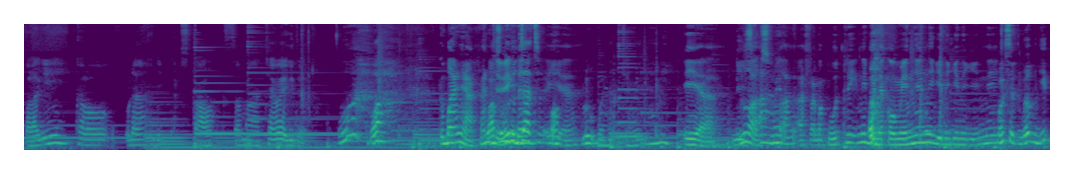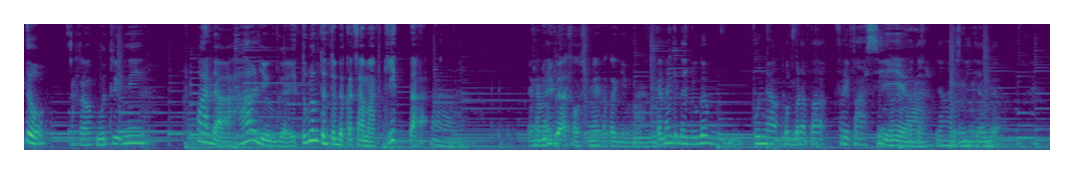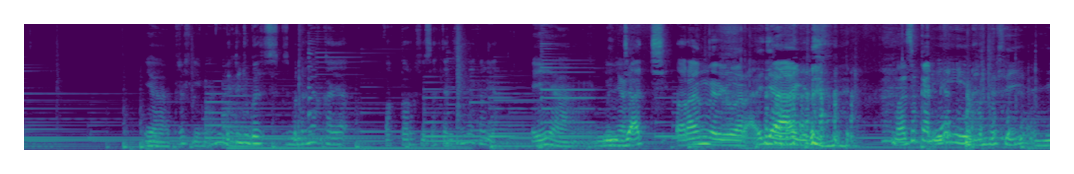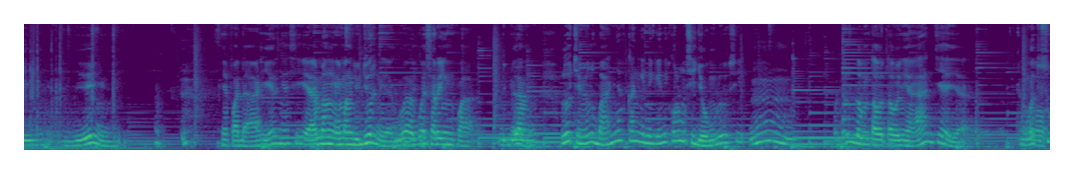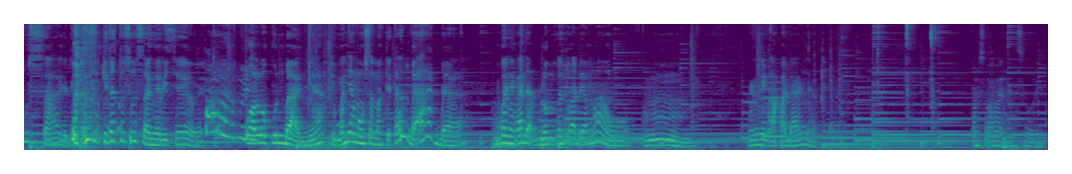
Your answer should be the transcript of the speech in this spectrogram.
Apalagi kalau udah di stalk sama cewek gitu ya. wah. Wah. Kebanyakan langsung cewek udah- oh iya. lu banyak ceweknya nih. Iya. Di lu ah, sosmed. lu ah, asrama putri nih banyak komennya nih gini gini gini. Maksud gua begitu. Asrama putri nih. Padahal juga itu belum tentu dekat sama kita. Nah, yang namanya juga sosmed atau gimana? Karena kita juga punya beberapa privasi ya, Iya. kata, yang harus dijaga. Ya terus gimana itu juga se- sebenarnya kayak faktor susah cari cewek kali ya. Iya menjudge orang dari luar aja gitu. Masuk kan ya? Iya bener sih anjing. Anjing ya pada akhirnya sih ya emang emang jujur nih ya gua gua sering pak dibilang lu cewek lu banyak kan gini gini kok lu masih jomblo sih? Hmm. padahal belum tahu taunya aja ya. Gua Kalau- tuh susah gitu. Kita, tuh- susah nyari cewek. Walaupun banyak cuman yang mau sama kita nggak ada. Bukan yang ada belum tentu ada yang mau. Hmm. menerima apa adanya. Persoalan yang sulit.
